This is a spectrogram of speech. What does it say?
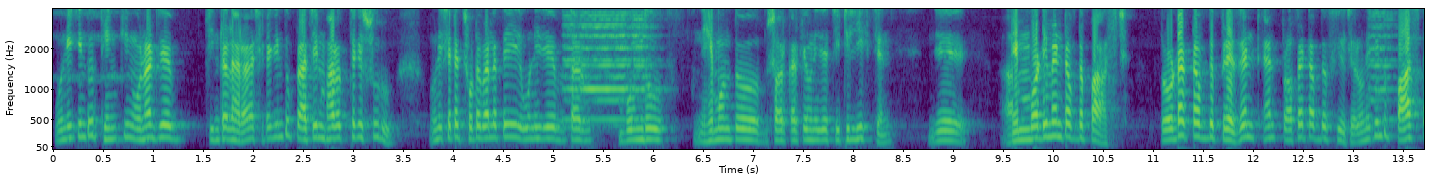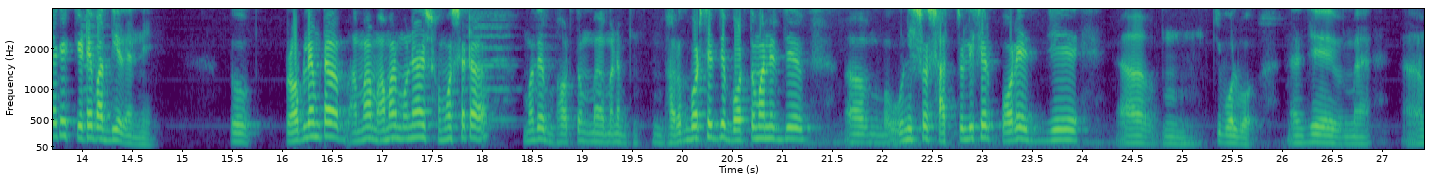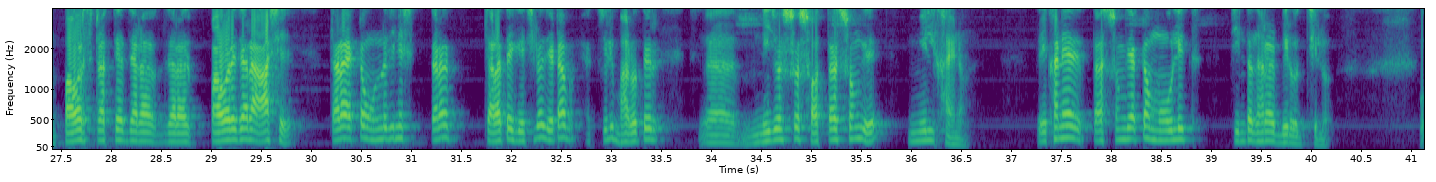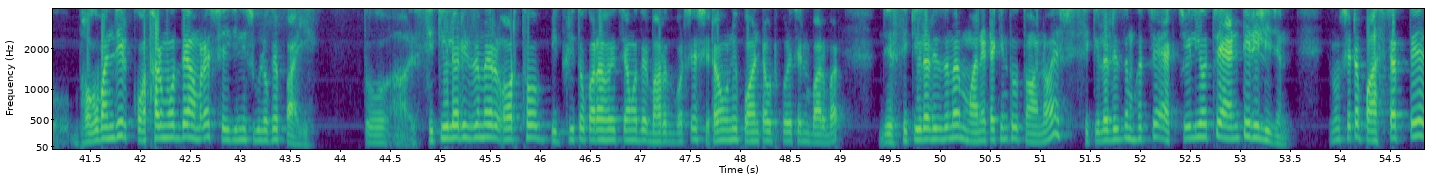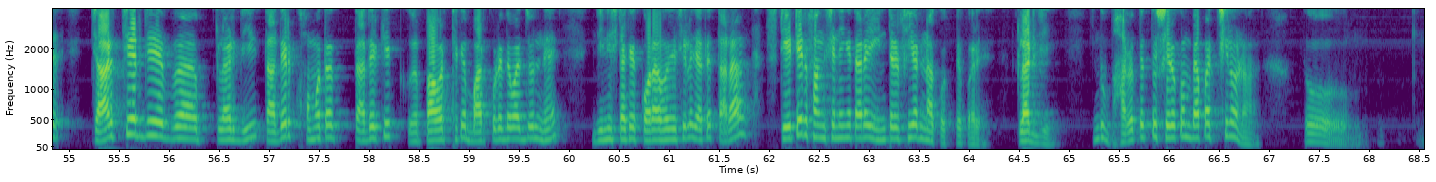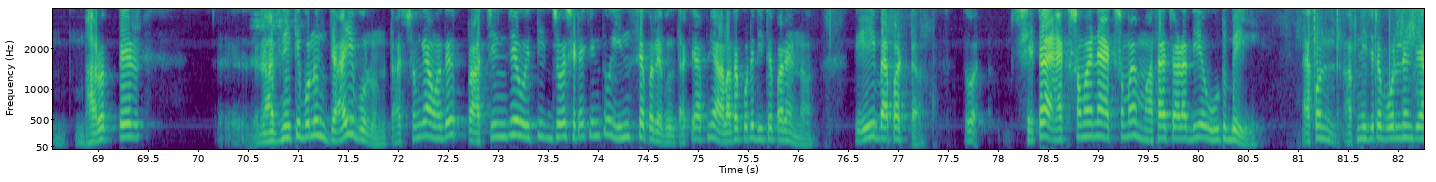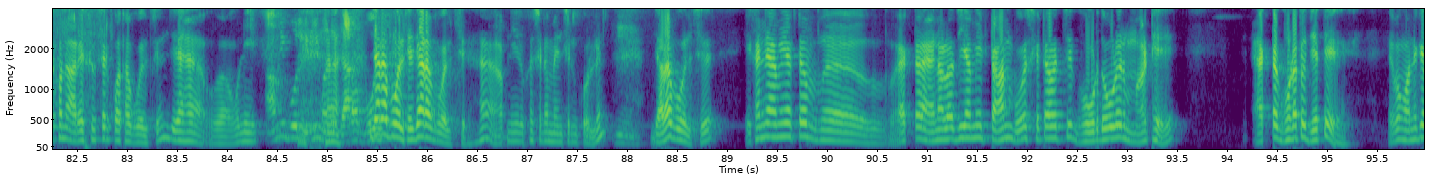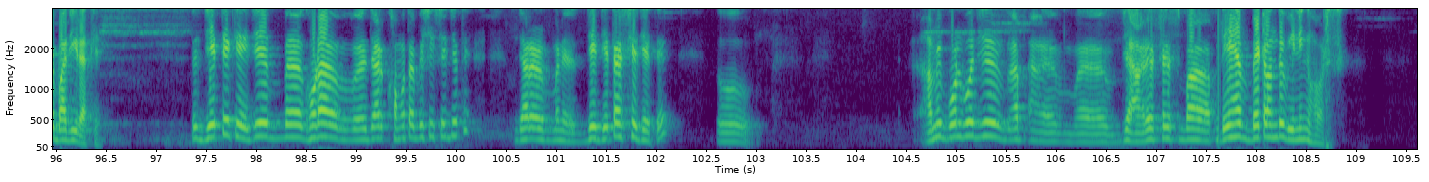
উনি কিন্তু থিঙ্কিং ওনার যে চিন্তাধারা, সেটা কিন্তু প্রাচীন ভারত থেকে শুরু। উনি সেটা ছোটোবেলাতেই উনি যে তার বন্ধু হেমন্ত সরকারকে উনি যে চিঠি লিখছেন, যে embodiment of the past product of the present and prophet of the future উনি কিন্তু পাস্টটাকে কেটে বাদ দিয়ে দেননি। তো প্রবলেমটা আমার আমার মনে হয় সমস্যাটা আমাদের ভর্ত মানে ভারতবর্ষের যে বর্তমানের যে উনিশশো সাতচল্লিশের পরে যে কি বলব, যে পাওয়ার স্ট্রাকচার যারা যারা পাওয়ারে যারা আসে, তারা একটা অন্য জিনিস তারা চালাতে গেছিল যেটা অ্যাকচুয়ালি ভারতের নিজস্ব সত্তার সঙ্গে মিল খায় না। তো এখানে তার সঙ্গে একটা মৌলিক চিন্তাধারার বিরোধ ছিল। ভগবানজির কথার মধ্যে আমরা সেই জিনিসগুলোকে পাই। তো সিকিউলারিজমের অর্থ বিকৃত করা হয়েছে আমাদের ভারতবর্ষে, সেটাও উনি পয়েন্ট আউট করেছেন বারবার, যে সিকিউলারিজমের মানেটা কিন্তু তা নয়। সিকিউলারিজম হচ্ছে অ্যাকচুয়ালি হচ্ছে অ্যান্টি রিলিজন এবং সেটা পাশ্চাত্যে চার্চের যে ক্লার্জি তাদের ক্ষমতা, তাদেরকে পাওয়ার থেকে বার করে দেওয়ার জন্য জিনিসটাকে করা হয়েছিল যাতে তারা স্টেটের ফাংশনিংয়ে তারা ইন্টারফিয়ার না করতে পারে ক্লার্জি কিন্তু ভারতের তো সেরকম ব্যাপার ছিল না। তো, ভারতের রাজনীতি বলুন যাই বলুন তার সঙ্গে আমাদের প্রাচীন যে ঐতিহ্য সেটা কিন্তু ইনসেপারেবল তাকে আপনি আলাদা করে দিতে পারেন না। তো এই ব্যাপারটা তো সেটা এক সময় না এক সময় মাথা চাড়া দিয়ে উঠবেই। এখন আপনি যেটা বললেন যে এখন আরএসএস এর কথা বলছেন যে হ্যাঁ উনি আমি বলিনি মানে যারা বলছে। যারা বলছে হ্যাঁ আপনি ওখানে সেটা মেনশন করলেন। যারা বলছে এখানে আমি একটা একটা অ্যানালজি আমি টানবো সেটা হচ্ছে ঘোড়দৌড়ের মাঠে একটা ঘোড়া তো যেতে এবং অনেকে বাজি রাখে। তো যেতে কে? যে ঘোড়া যার ক্ষমতা বেশি সে যেতে? যার মানে যে জেতার সে যেতে। তো আমি বলব যে আপ- আহ, যে আরএসএস বা they have bet on the winning horse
